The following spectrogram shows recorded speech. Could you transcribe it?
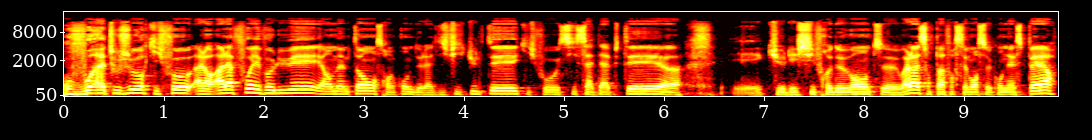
on, voit toujours qu'il faut, alors à la fois évoluer et en même temps on se rend compte de la difficulté, qu'il faut aussi s'adapter euh, et que les chiffres de vente, euh, voilà, sont pas forcément ceux qu'on espère.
